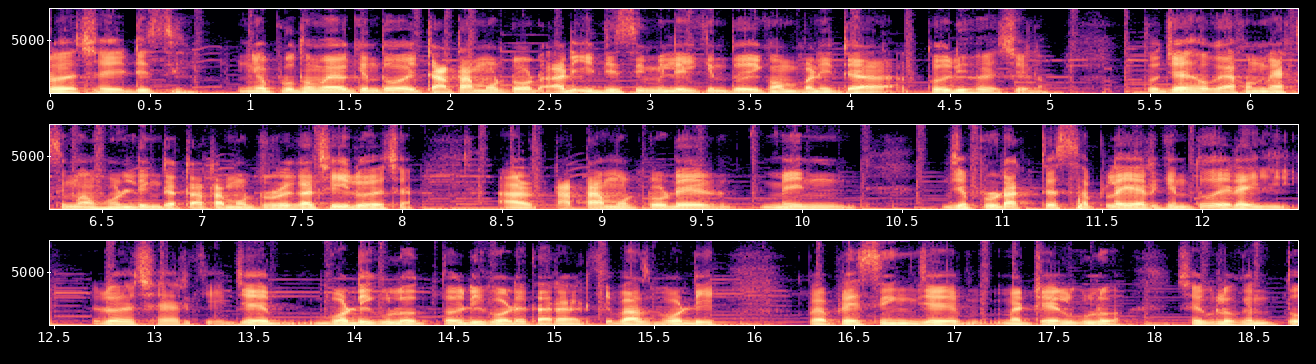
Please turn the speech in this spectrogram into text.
রয়েছে ইডিসি প্রথমে কিন্তু ওই টাটা মোটর আর ইডিসি মিলেই কিন্তু এই কোম্পানিটা তৈরি হয়েছিল। তো যাই হোক, এখন ম্যাক্সিমাম হোল্ডিংটা টাটা মোটরের কাছেই রয়েছে। আর টাটা মোটরের মেইন যে প্রোডাক্টের সাপ্লাইয়ার কিন্তু এরাই রয়েছে আর কি। যে বডিগুলো তৈরি করে তারা আর কি বাস বডি বা প্রেসিং যে ম্যাটেরিয়ালগুলো সেগুলো কিন্তু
